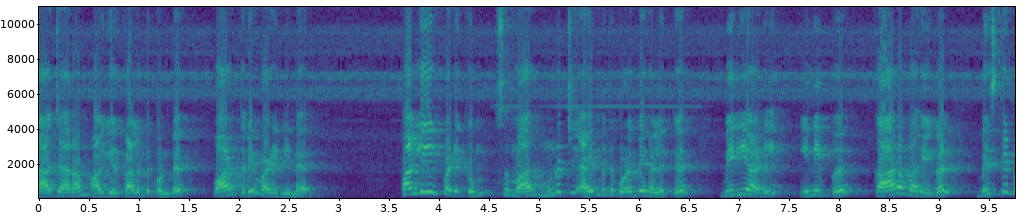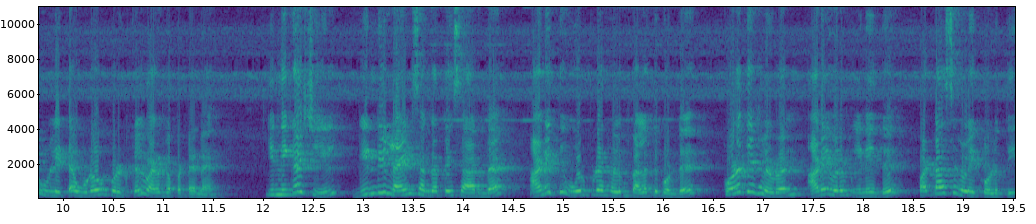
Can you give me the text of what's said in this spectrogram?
Rajaram ஆகியோர் கலந்து கொண்டு வாழ்த்துரை வழங்கினர். பள்ளியில் படிக்கும் சுமார் முன்னூற்றி ஐம்பது குழந்தைகளுக்கு பிரியாணி இனிப்பு கார வகைகள் பிஸ்கட் உள்ளிட்ட உணவுப் பொருட்கள் வழங்கப்பட்டன. இந்நிகழ்ச்சியில் கிண்டி லைன் சங்கத்தை சார்ந்த அனைத்து உறுப்பினர்களும் கலந்து கொண்டு குழந்தைகளுடன் அனைவரும் இணைந்து பட்டாசுகளை கொளுத்தி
